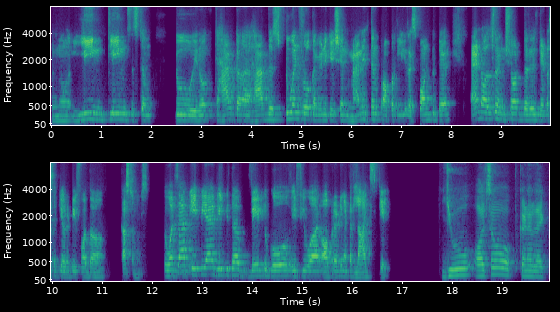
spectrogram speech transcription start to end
you know lean clean system to you know have uh, have this to and fro communication manage them properly respond to them and also ensure there is data security for the customers so whatsapp api will be the way to go if you are operating at a large scale. You also kind of like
